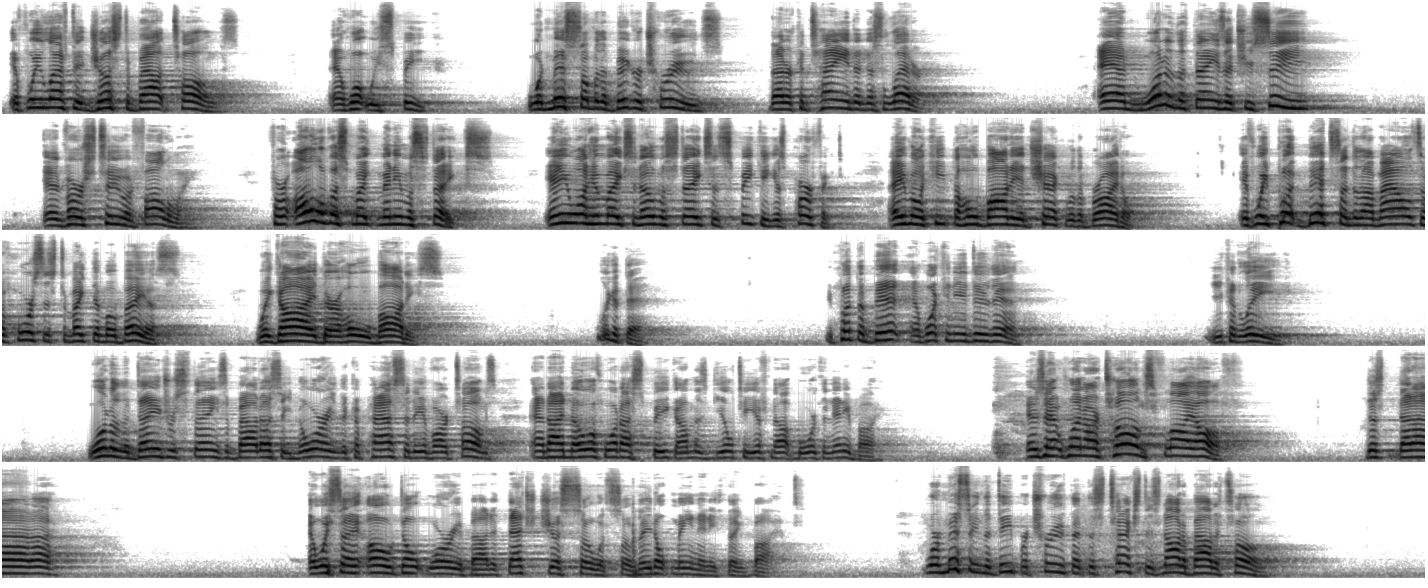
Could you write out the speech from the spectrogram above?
if we left it just about tongues and what we speak, would miss some of the bigger truths that are contained in this letter. And one of the things that you see in verse 2 and following for all of us make many mistakes. Anyone who makes no mistakes in speaking is perfect, able to keep the whole body in check with a bridle. If we put bits into the mouths of horses to make them obey us, we guide their whole bodies. Look at that. You put the bit, and what can you do then? You can leave. One of the dangerous things about us ignoring the capacity of our tongues, and I know of what I speak, I'm as guilty, if not more, than anybody, is that when our tongues fly off, just da da da, and we say, oh, don't worry about it, that's just so and so, they don't mean anything by it we're missing the deeper truth that this text is not about a tongue,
